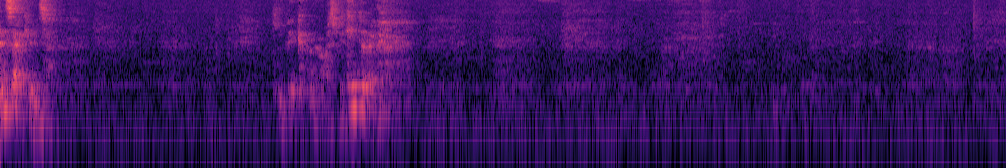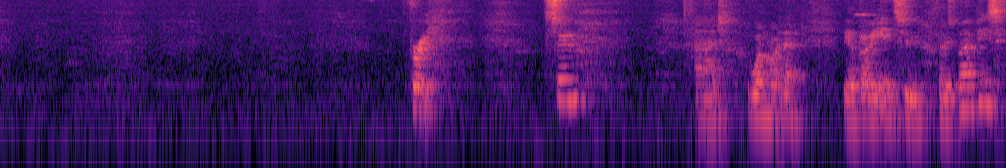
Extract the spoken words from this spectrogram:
Ten seconds. Keep it going, guys. We can do it. three, two, and one right there. We are going into those burpees.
